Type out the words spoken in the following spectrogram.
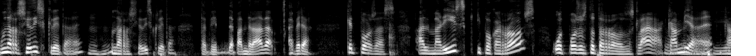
Una ració discreta, eh? Uh -huh. Una ració discreta. També dependrà de... A veure, què et poses? El marisc i poc arròs o et poses tot arròs? Esclar, Clar, canvia, eh? aquí Canvia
